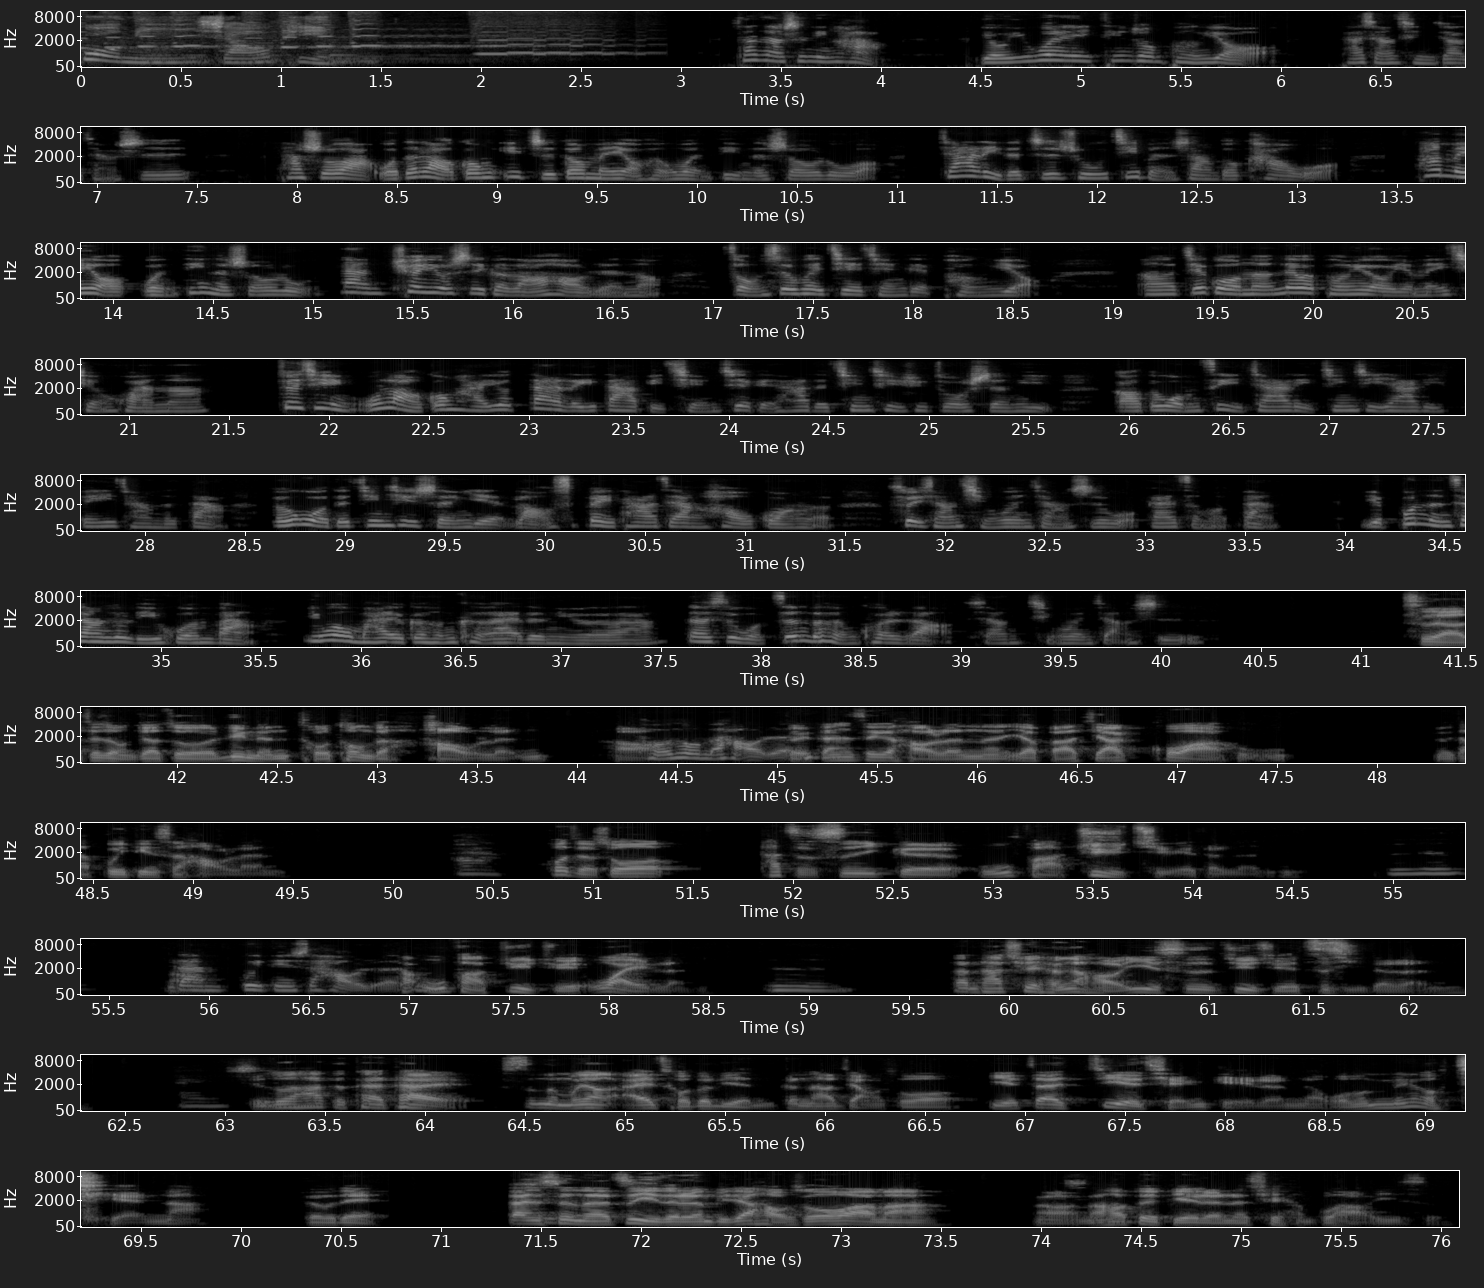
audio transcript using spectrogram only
破迷小品，张讲师您好，有一位听众朋友，他想请教讲师。他说啊，我的老公一直都没有很稳定的收入哦，家里的支出基本上都靠我。他没有稳定的收入，但却又是一个老好人哦，总是会借钱给朋友。呃，结果呢，那位朋友也没钱还呢。最近我老公还又贷了一大笔钱借给他的亲戚去做生意，搞得我们自己家里经济压力非常的大，而我的精气神也老是被他这样耗光了。所以想请问讲师，我该怎么办？也不能这样就离婚吧，因为我们还有个很可爱的女儿啊。但是我真的很困扰，想请问讲师。是啊，这种叫做令人头痛的好人，啊，头痛的好人。对，但是这个好人呢，要把它加挂弧，因为他不一定是好人啊，或者说。他只是一个无法拒绝的人，嗯哼，但不一定是好人。他无法拒绝外人，嗯，但他却很好意思拒绝自己的人。比如说，他的太太是那么样哀愁的脸跟他讲说：“别再借钱给人了，我们没有钱呐，对不对？”但是呢，自己的人比较好说话嘛，啊，然后对别人呢却很不好意思。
